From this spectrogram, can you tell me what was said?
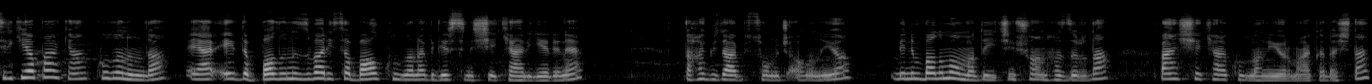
Sirke yaparken kullanımda eğer evde balınız var ise bal kullanabilirsiniz şeker yerine. Daha güzel bir sonuç alınıyor. Benim balım olmadığı için şu an hazırda ben şeker kullanıyorum arkadaşlar.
